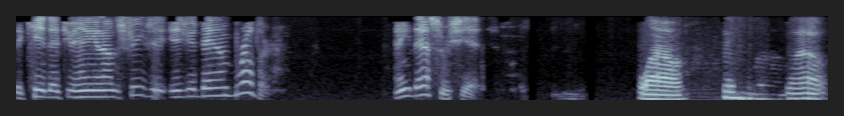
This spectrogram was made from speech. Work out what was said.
the kid that you're hanging out in the streets is your damn brother. Ain't that some shit? Wow. Wow.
